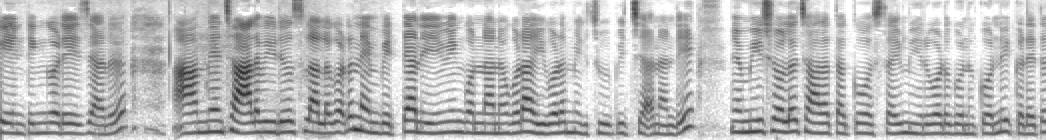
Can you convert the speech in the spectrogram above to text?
పెయింటింగ్ కూడా వేసాను నేను చాలా వీడియోస్లలో కూడా నేను పెట్టాను. ఏమేమి కొన్నానో కూడా అవి కూడా మీకు చూపించానండి. నేను మీషోలో చాలా తక్కువ వస్తాయి. మీరు కూడా కొనుక్కోండి. ఇక్కడైతే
